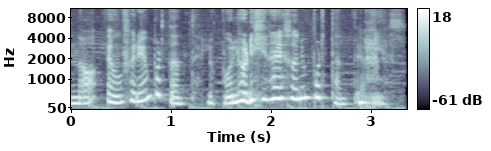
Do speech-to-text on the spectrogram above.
No, es un feriado importante. Los pueblos originarios son importantes, amigos.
